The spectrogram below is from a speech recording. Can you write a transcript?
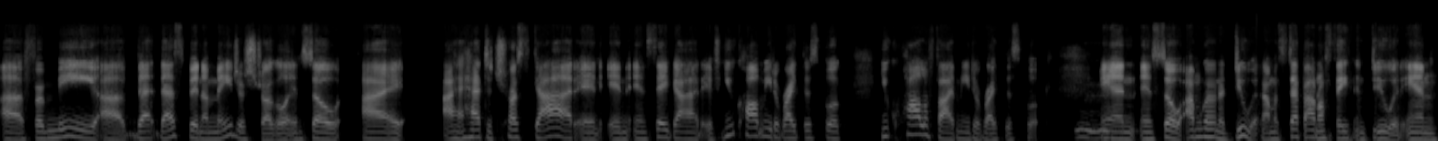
uh, for me uh, that that's been a major struggle and so i I had to trust God and, and and say, God, if you called me to write this book, you qualified me to write this book. Mm-hmm. And and so I'm gonna do it. I'm gonna step out on faith and do it. And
